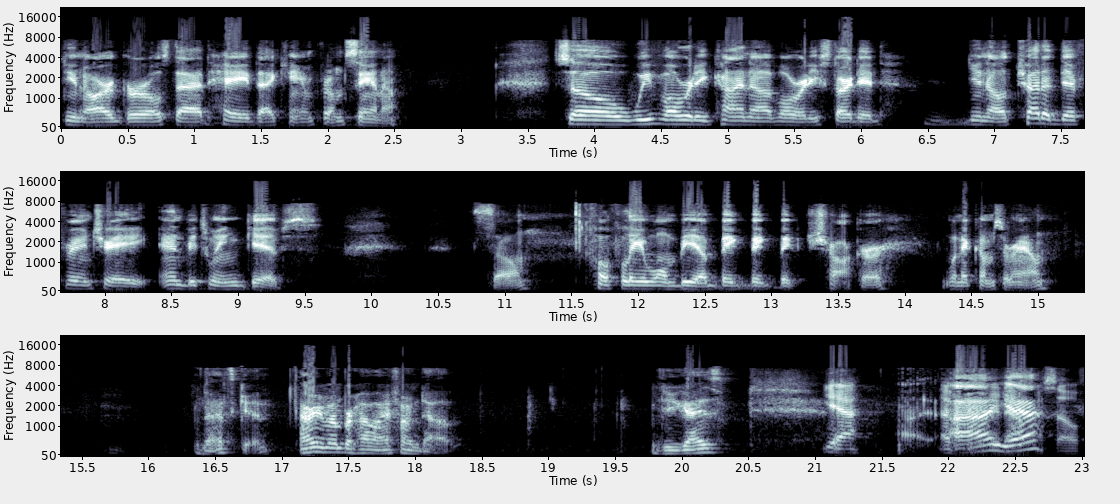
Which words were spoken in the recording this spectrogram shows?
you know, our girls that, hey, that came from Santa. So we've already kind of already started, you know, try to differentiate in between gifts. So hopefully it won't be a big, big, big shocker when it comes around. That's good. I remember how I found out. Do you guys? Yeah, I Uh, figured it out yeah. myself.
